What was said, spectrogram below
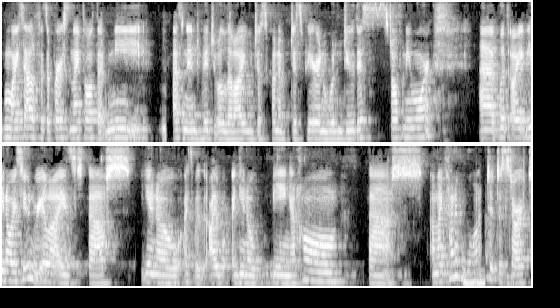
myself as a person. I thought that me as an individual that I would just kind of disappear and wouldn't do this stuff anymore. Uh, but I, you know, I soon realized that, you know, I suppose I, you know, being at home, that, and I kind of wanted to start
